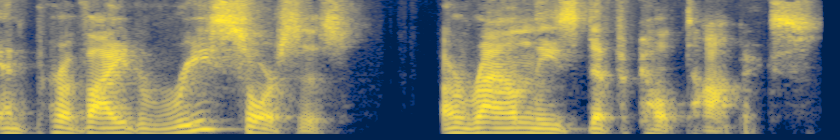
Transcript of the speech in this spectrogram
and provide resources around these difficult topics.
